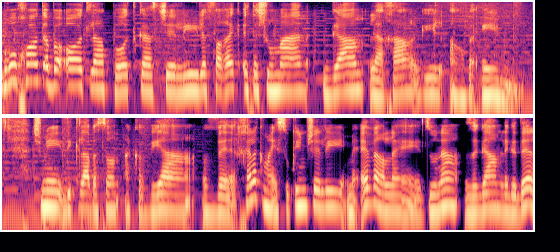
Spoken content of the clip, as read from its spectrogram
ברוכות הבאות לפודקאסט שלי לפרק את השומן גם לאחר גיל 40. שמי דקלה בסון עקביה וחלק מהעיסוקים שלי מעבר לתזונה זה גם לגדל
